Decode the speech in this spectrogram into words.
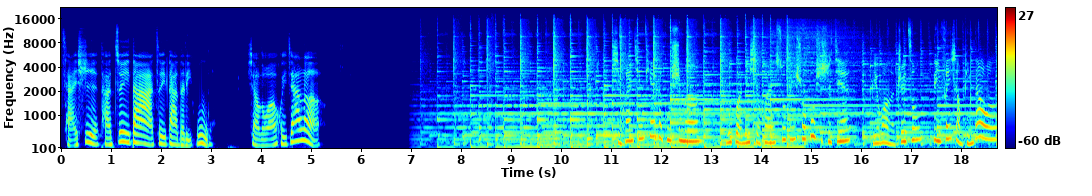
才是他最大最大的礼物。小罗回家了。喜欢今天的故事吗？如果你喜欢苏菲说故事时间。别忘了追踪并分享频道哦！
